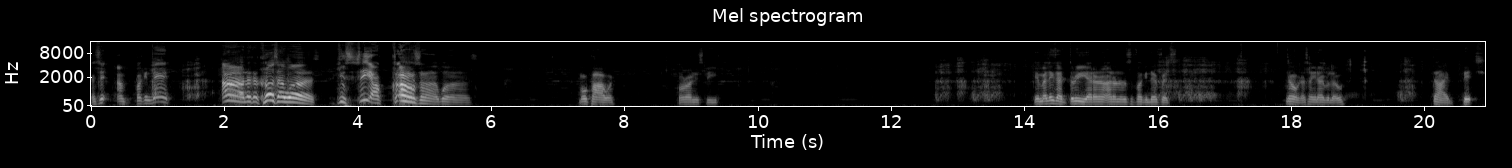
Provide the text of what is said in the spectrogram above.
That's it, I'm fucking dead. Ah, look how close I was! You see how close I was! More power. More running speed. Yeah, my legs at three. I don't know. I don't know what's the fucking difference. No, that's how you die below. Die, bitch.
